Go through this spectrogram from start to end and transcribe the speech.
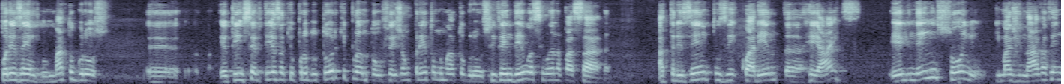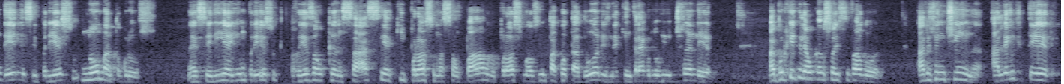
por exemplo, Mato Grosso. É, eu tenho certeza que o produtor que plantou feijão preto no Mato Grosso e vendeu a semana passada a 340 reais, ele nem em sonho imaginava vender esse preço no Mato Grosso. Né? Seria aí um preço que talvez alcançasse aqui próximo a São Paulo, próximo aos empacotadores né, que entregam no Rio de Janeiro. Mas por que, que ele alcançou esse valor? A Argentina, além de ter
